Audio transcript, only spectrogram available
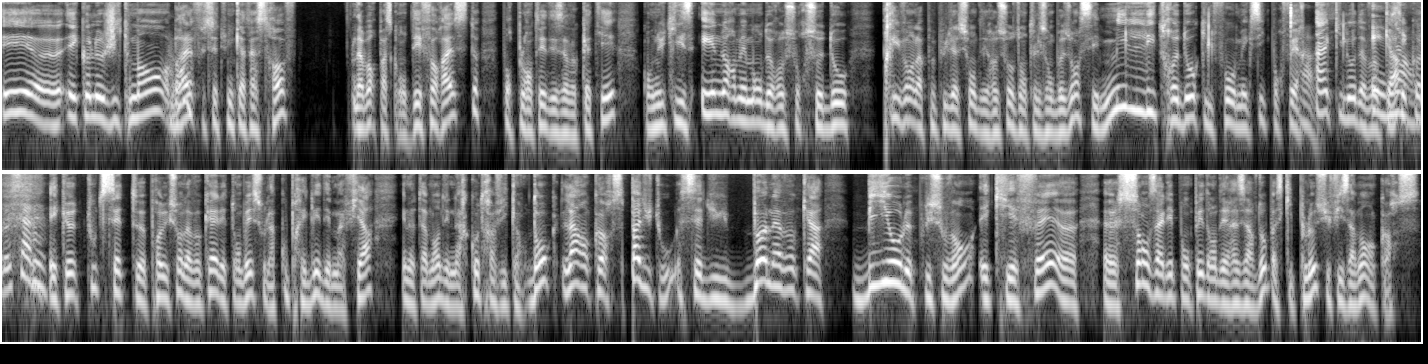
et euh, écologiquement. Ah bon? bref, c'est une catastrophe. D'abord parce qu'on déforeste pour planter des avocatiers, qu'on utilise énormément de ressources d'eau, privant la population des ressources dont elles ont besoin. C'est 1000 litres d'eau qu'il faut au Mexique pour faire Ah, un kilo d'avocat. C'est colossal. Et que toute cette production d'avocats, elle est tombée sous la coupe réglée des mafias et notamment des narcotrafiquants. Donc là en Corse, pas du tout. C'est du bon avocat bio le plus souvent et qui est fait euh, euh, sans aller pomper dans des réserves d'eau parce qu'il pleut suffisamment en Corse.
